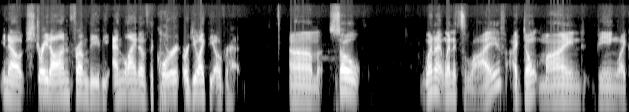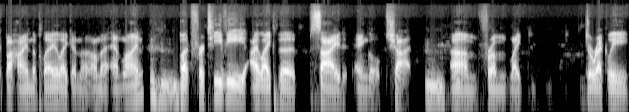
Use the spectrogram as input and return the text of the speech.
you know straight on from the the end line of the court, or do you like the overhead? Um, so when I when it's live, I don't mind being like behind the play, like in the on the end line. But for TV, I like the side angle shot Mm. um, from like directly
